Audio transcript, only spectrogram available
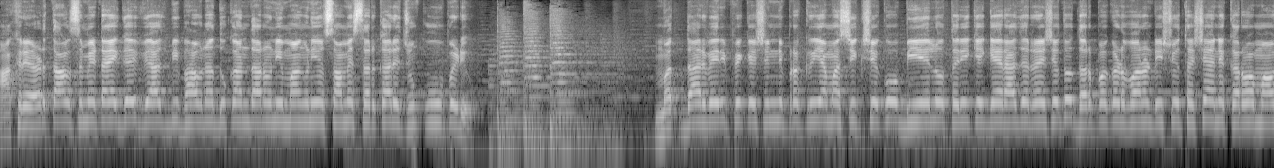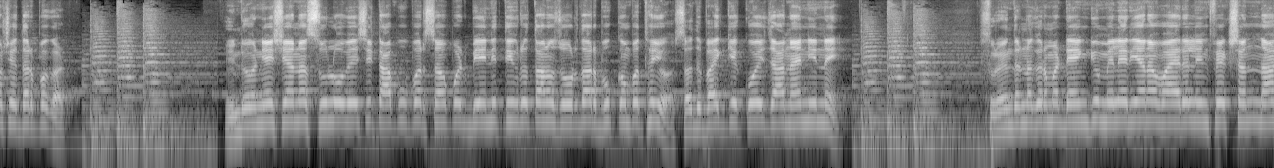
આખરે હડતાળ સમેટાઈ ગઈ વ્યાજબી ભાવના દુકાનદારોની માંગણીઓ સામે સરકારે ઝૂંકવું પડ્યું. મતદાર વેરિફિકેશનની પ્રક્રિયામાં શિક્ષકો બીએલઓ તરીકે ગેરહાજર રહેશે તો ધરપકડ વોરંટ ઇસ્યુ થશે અને કરવામાં આવશે ધરપકડ. ઇન્ડોનેશિયાના સુલોવેસી ટાપુ પર છ પોઈન્ટ બેની તીવ્રતાનો જોરદાર ભૂકંપ થયો. સદભાગ્યે કોઈ જાનહાની નહીં. સુરેન્દ્રનગરમાં ડેન્ગ્યુ, મેલેરિયાના વાયરલ ઇન્ફેક્શનના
